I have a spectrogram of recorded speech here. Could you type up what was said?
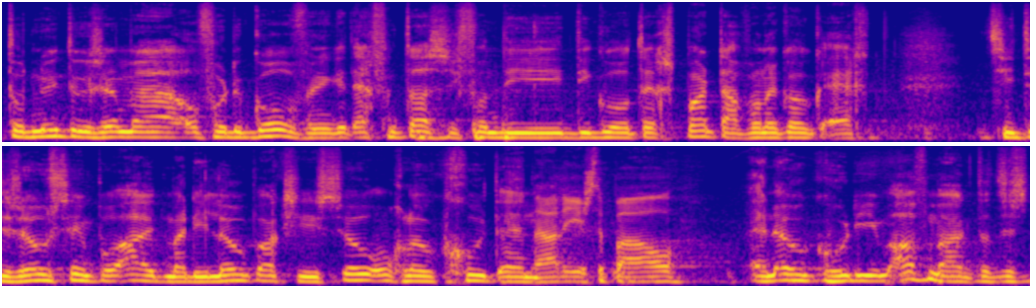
tot nu toe, zeg maar, voor de goal vind ik het echt fantastisch. Van die, die goal tegen Sparta vond ik ook echt... Het ziet er zo simpel uit, maar die loopactie is zo ongelooflijk goed. En, Na de eerste paal. En ook hoe die hem afmaakt, dat is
